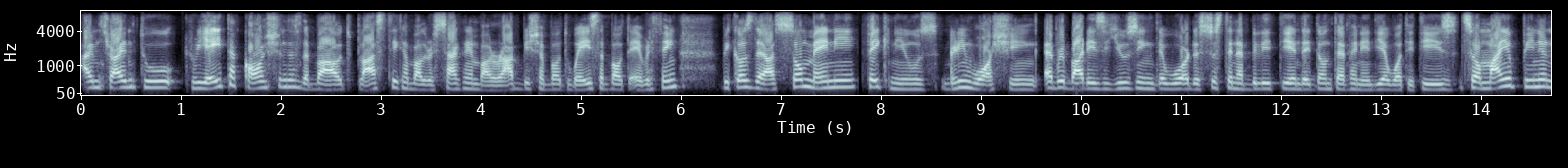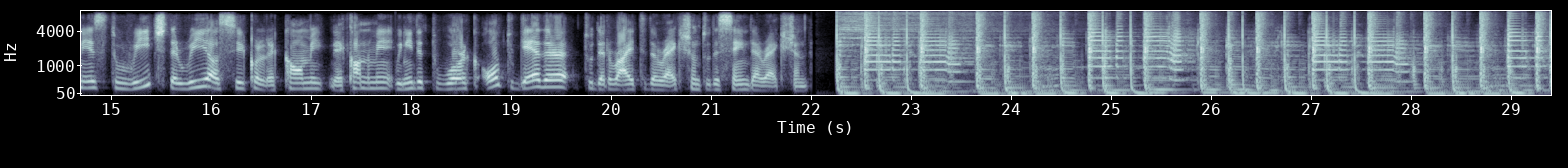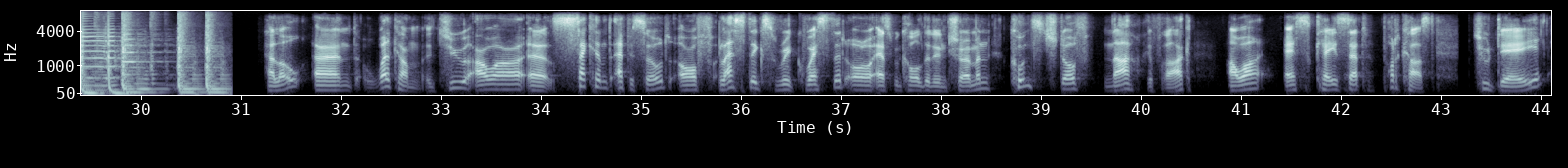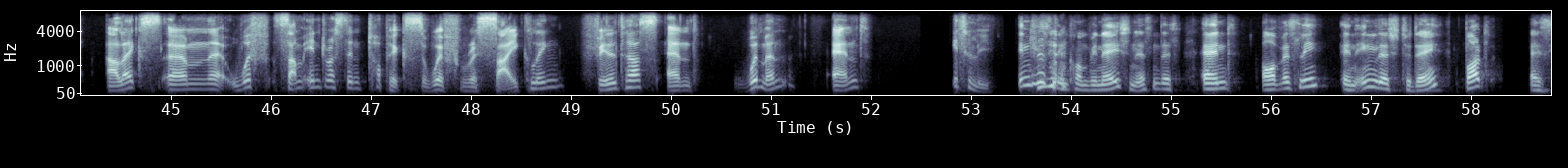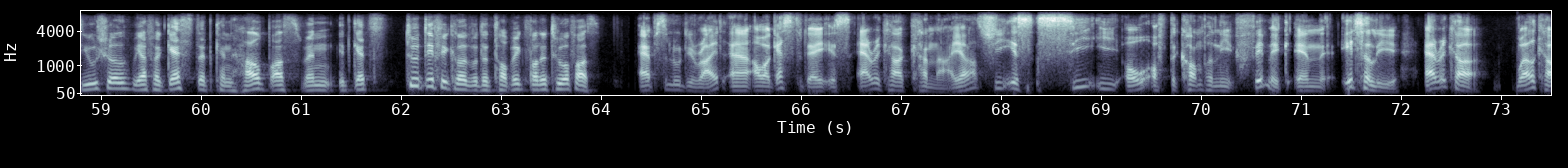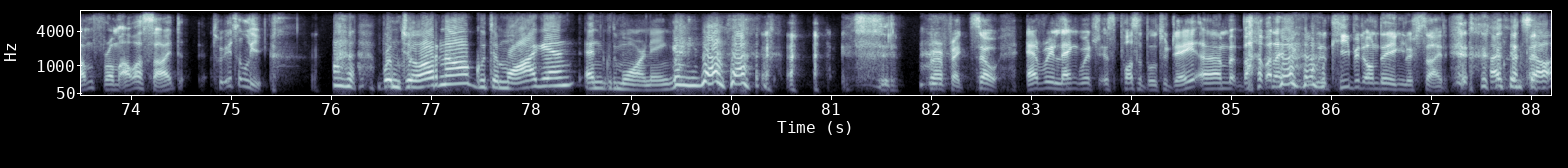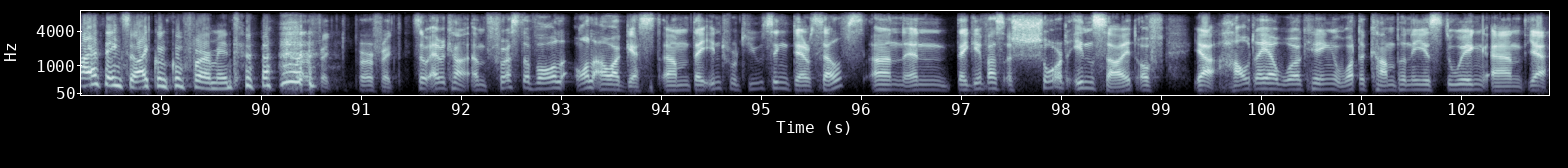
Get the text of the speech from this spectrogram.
I'm trying to create a consciousness about plastic, about recycling, about rubbish, about waste, about everything, because there are so many fake news, greenwashing. Everybody's using the word sustainability and they don't have any idea what it is. So my opinion is to reach the real circular economy, economy we needed to work all together to the right direction, to the same direction. Hello and welcome to our uh, second episode of Plastics Requested, or as we called it in German, Kunststoff Nachgefragt, our SKZ podcast. Today, Alex, um, with some interesting topics with recycling, filters, and women, and Italy. Interesting combination, isn't it? And obviously in English today, but as usual, we have a guest that can help us when it gets too difficult with the topic for the two of us. Absolutely right. Uh, our guest today is Erica Canaia. She is CEO of the company Fimic in Italy. Erika, welcome from our side to Italy. Buongiorno, guten Morgen, and good morning. Perfect. So every language is possible today, um, but, but, I think we will keep it on the English side. I think so. I think so. I can confirm it. perfect. Perfect. So Erica, um, first of all, all our guests, um, they introducing themselves and, and they give us a short insight of yeah how they are working, what the company is doing, and yeah,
